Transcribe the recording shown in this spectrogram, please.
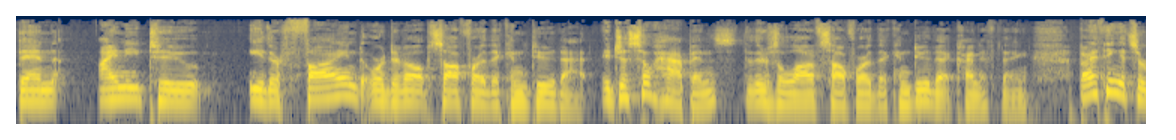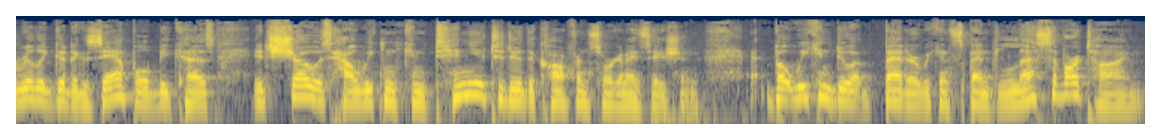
then I need to either find or develop software that can do that. It just so happens that there's a lot of software that can do that kind of thing. But I think it's a really good example because it shows how we can continue to do the conference organization, but we can do it better. We can spend less of our time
